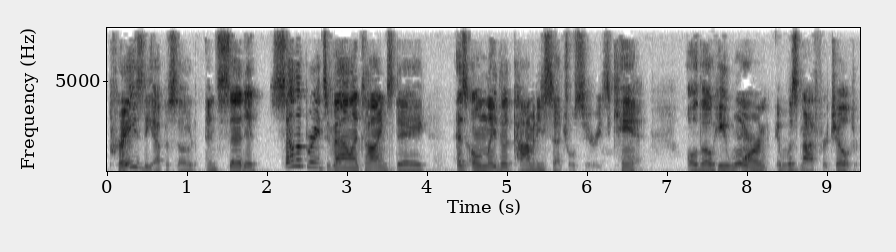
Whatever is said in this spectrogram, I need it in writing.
praised the episode and said it celebrates Valentine's Day as only the Comedy Central series can, although he warned it was not for children.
